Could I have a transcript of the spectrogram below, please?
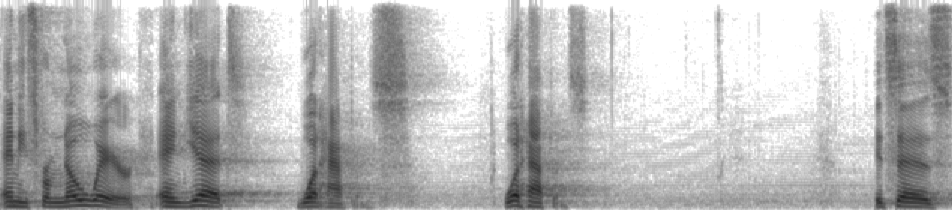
and he's from nowhere. And yet, what happens? What happens? It says,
